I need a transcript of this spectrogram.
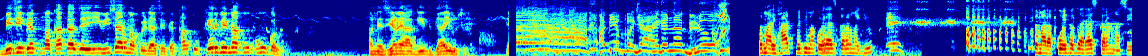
બીજી બેંકમાં ખાતા છે એ વિચારમાં પડ્યા છે કે ખાતું ફેરવી નાખવું શું કરવું અને જેણે આ ગીત ગાયું છે તમારી હાથ પેઢીમાં કોઈ રાજકારણમાં ગયું? તમારા કોઈ હગા રાજકારણમાં છે?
